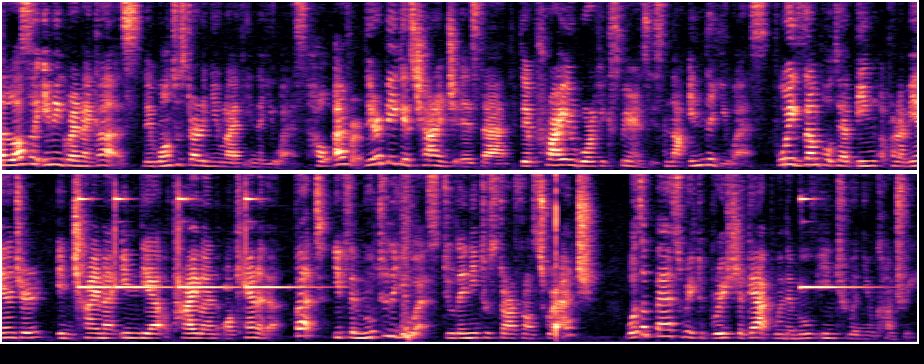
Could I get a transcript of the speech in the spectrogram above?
A lot of immigrants like us, they want to start a new life in the US. However, their biggest challenge is that their prior work experience is not in the US. For example, they have been a product manager in China, India, Thailand, or Canada. But if they move to the US, do they need to start from scratch? What's the best way to bridge the gap when they move into a new country?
